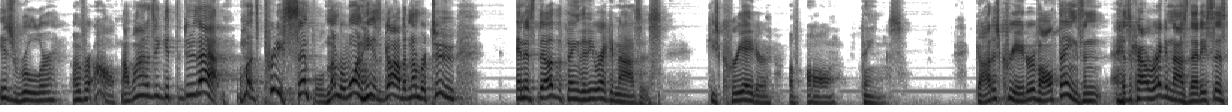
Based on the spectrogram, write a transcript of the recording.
is ruler over all. Now why does he get to do that? Well it's pretty simple. Number one he is god but number two and it's the other thing that he recognizes. He's creator of all things. God is creator of all things. And Hezekiah recognized that. He says,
